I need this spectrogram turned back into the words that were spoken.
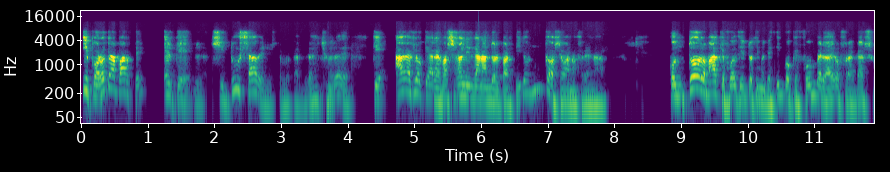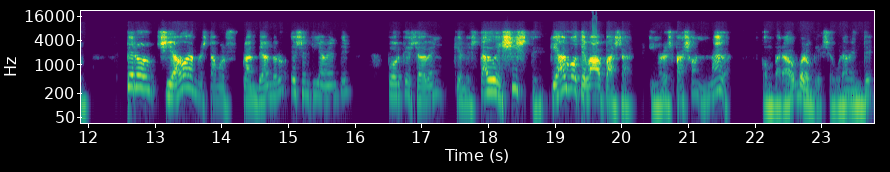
Y por otra parte, el que, si tú sabes, esto lo, he dicho, que hagas lo que hagas, vas a salir ganando el partido, nunca se van a frenar. Con todo lo mal que fue el 155, que fue un verdadero fracaso, pero si ahora no estamos planteándolo, es sencillamente porque saben que el Estado existe, que algo te va a pasar y no les pasó nada, comparado con lo que seguramente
